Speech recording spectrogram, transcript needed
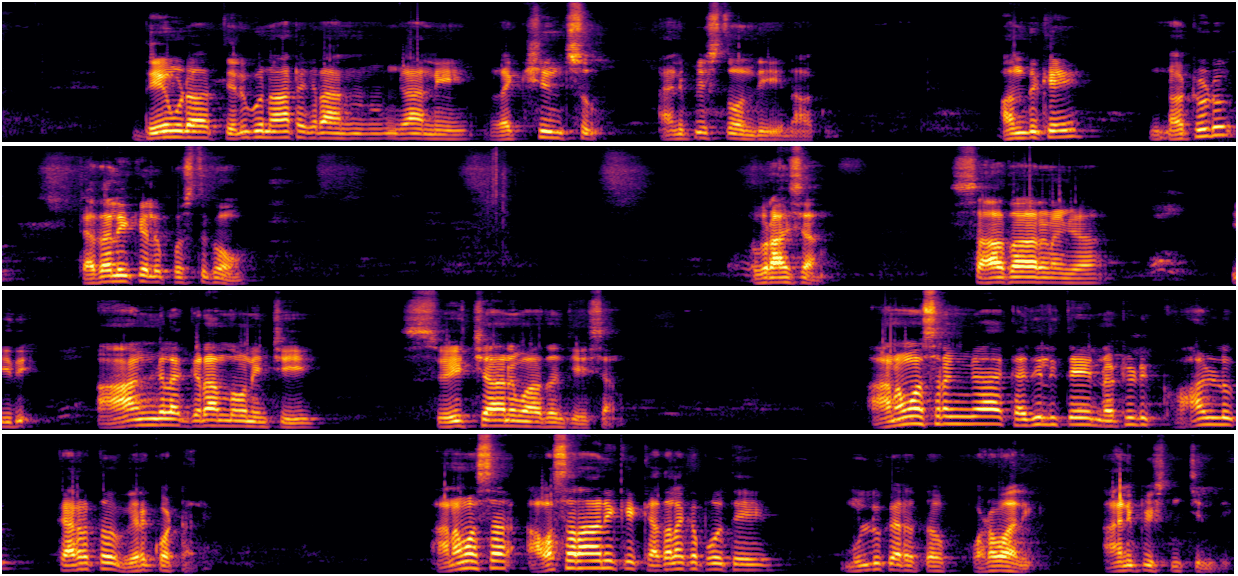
దేవుడా తెలుగు నాటక రంగాన్ని రక్షించు అనిపిస్తోంది నాకు. అందుకే నటుడు కదలికల పుస్తకం వ్రాశాను. సాధారణంగా ఇది ఆంగ్ల గ్రంథం నుంచి స్వేచ్ఛానువాదం చేశాను. అనవసరంగా కదిలితే నటుడి కాళ్ళు కర్రతో విరగొట్టాలి. అనవస అవసరానికి కదలకపోతే ముళ్ళు కర్రతో పొడవాలి అనిపించింది.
